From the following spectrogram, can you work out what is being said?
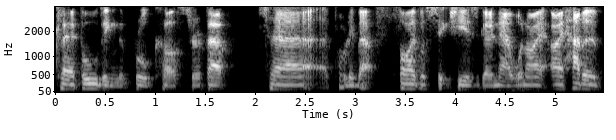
Clare Balding, the broadcaster, about uh, probably about five or six years ago now when I, I had a,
